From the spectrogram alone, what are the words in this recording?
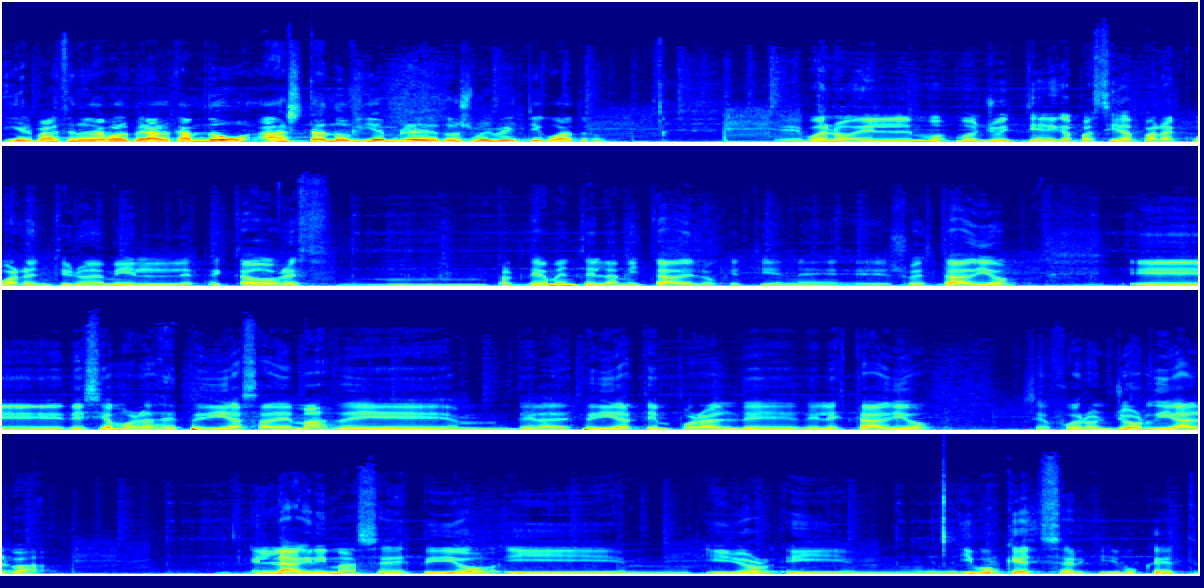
y el Barcelona volverá al Camp Nou hasta noviembre de 2024. Eh, bueno, el Mo- Montjuic tiene capacidad para 49.000 espectadores, mm, prácticamente la mitad de lo que tiene eh, su estadio. Eh, decíamos las despedidas, además de, de la despedida temporal de- del estadio, se fueron Jordi Alba, en lágrimas se despidió, y, y, y- y Busquets, Sergi Busquets,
